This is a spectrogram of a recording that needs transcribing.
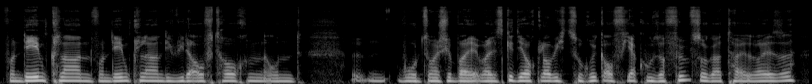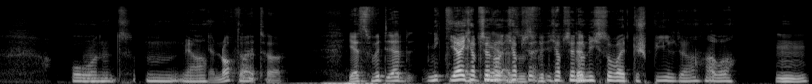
von dem Clan, von dem Clan, die wieder auftauchen und ähm, wo zum Beispiel bei, weil es geht ja auch, glaube ich, zurück auf Yakuza 5 sogar teilweise. Und mhm. mh, mm, ja. Ja, noch da, weiter. Ja, es wird ja nichts. Ja, ich hab's ja noch, ich also hab's, ich hab's ja noch nicht so weit gespielt, ja, aber. Mhm.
